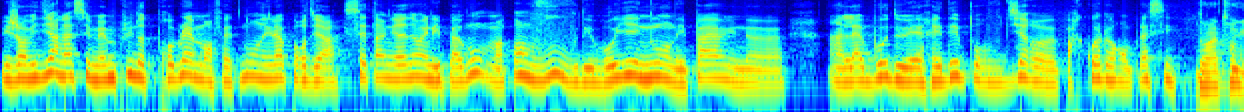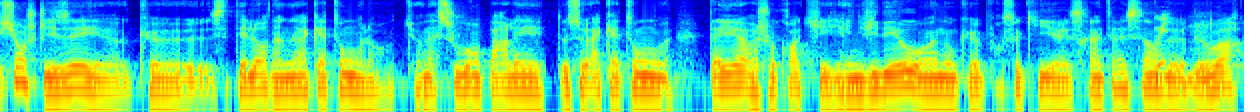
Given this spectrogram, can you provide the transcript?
Mais j'ai envie de dire, là, c'est même plus notre problème en fait. Nous, on est là pour dire cet ingrédient il n'est pas bon. Maintenant, vous, vous débrouillez. Nous, on n'est pas une, euh, un labo de R&D pour vous dire euh, par quoi le remplacer. Dans l'introduction, je te disais euh, que c'était lors d'un hackathon. Alors, tu en as souvent parlé de ce hackathon. D'ailleurs, je crois qu'il y a une vidéo, hein, donc pour ceux qui seraient intéressés de, voir,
